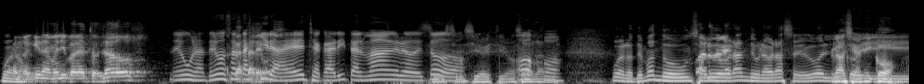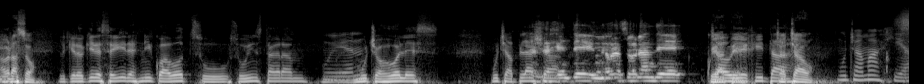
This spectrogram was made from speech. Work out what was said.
Bueno. cuando quieran venir para estos lados, De una, tenemos alta estaremos. gira, ¿eh? Chacarita, Almagro, de Sí, todo. sí, sí, hoy estuvimos Ojo. hablando. Bueno, te mando un saludo Bueno, eh. grande, un abrazo de gol. Gracias, Nico. y Abrazo. El que lo quiere seguir es Nico Abot, su, su Instagram. Muy bien. Muchos goles, mucha playa. gracias gente, un abrazo grande. Cuídate. viejita. Chao, chao. Mucha magia.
